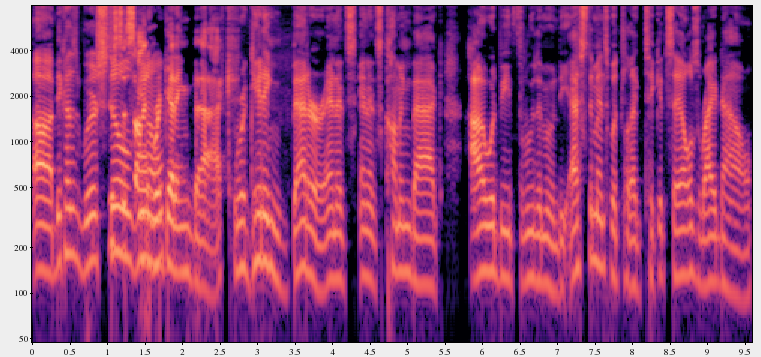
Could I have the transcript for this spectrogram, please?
Uh, because we're still, you know, we're getting back. we're getting better and it's and it's coming back. I would be through the moon. The estimates with like ticket sales right now,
